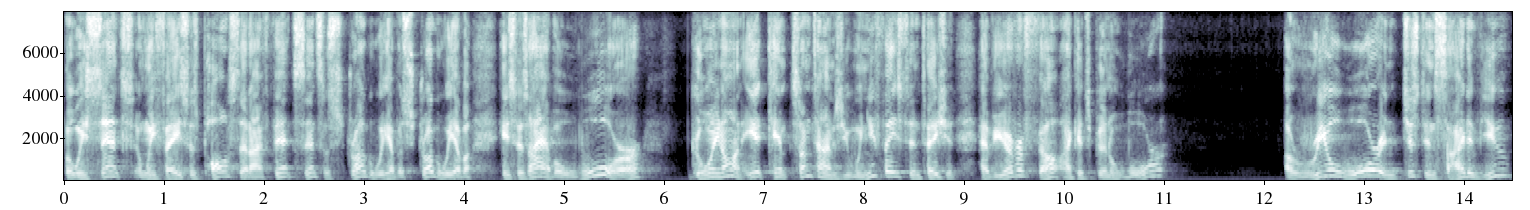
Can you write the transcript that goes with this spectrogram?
But we sense and we face, as Paul said, I sense a struggle. We have a struggle. We have a, he says, I have a war going on. It can, sometimes you, when you face temptation, have you ever felt like it's been a war? A real war and just inside of you?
